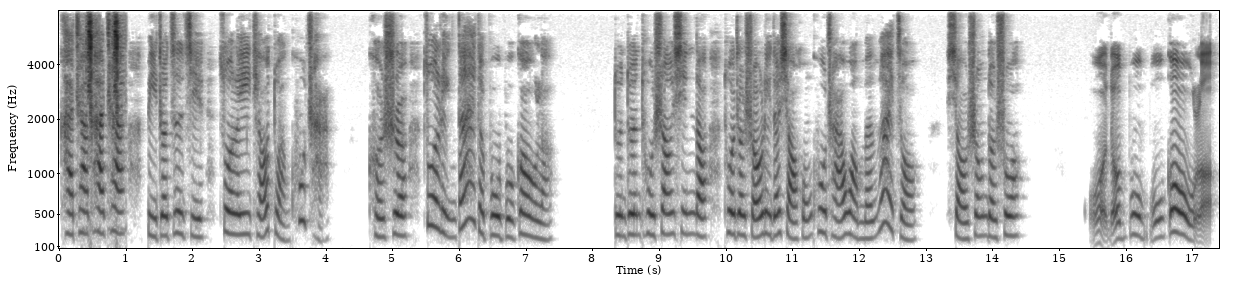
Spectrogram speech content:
咔嚓咔嚓。比着自己做了一条短裤衩，可是做领带的布不够了。墩墩兔伤心地拖着手里的小红裤衩往门外走，小声地说：“我的布不够了，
